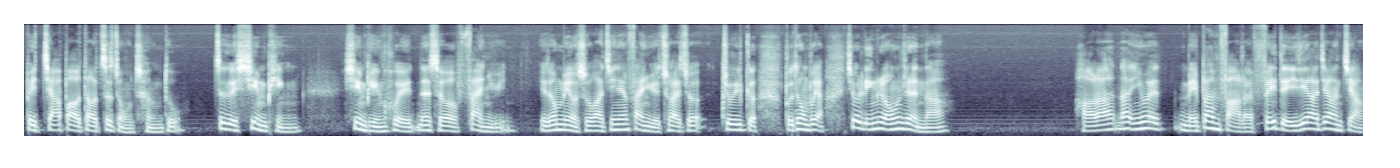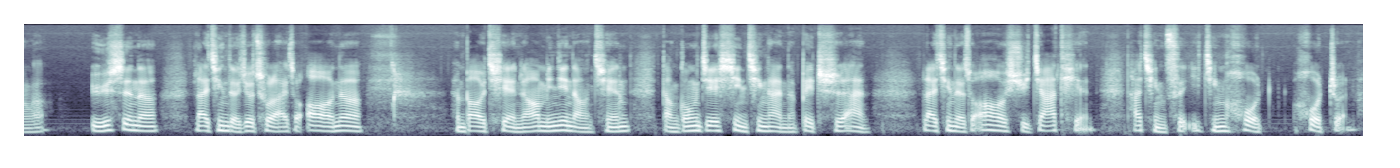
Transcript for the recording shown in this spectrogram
被家暴到这种程度。这个性平性平会那时候范云也都没有说话，今天范云出来就就一个不痛不痒，就零容忍啊。好了，那因为没办法了，非得一定要这样讲了。于是呢，赖清德就出来说：“哦，那很抱歉。”然后民进党前党公接性侵案呢被吃案，赖清德说：“哦，许家田他请辞已经获获准了。”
